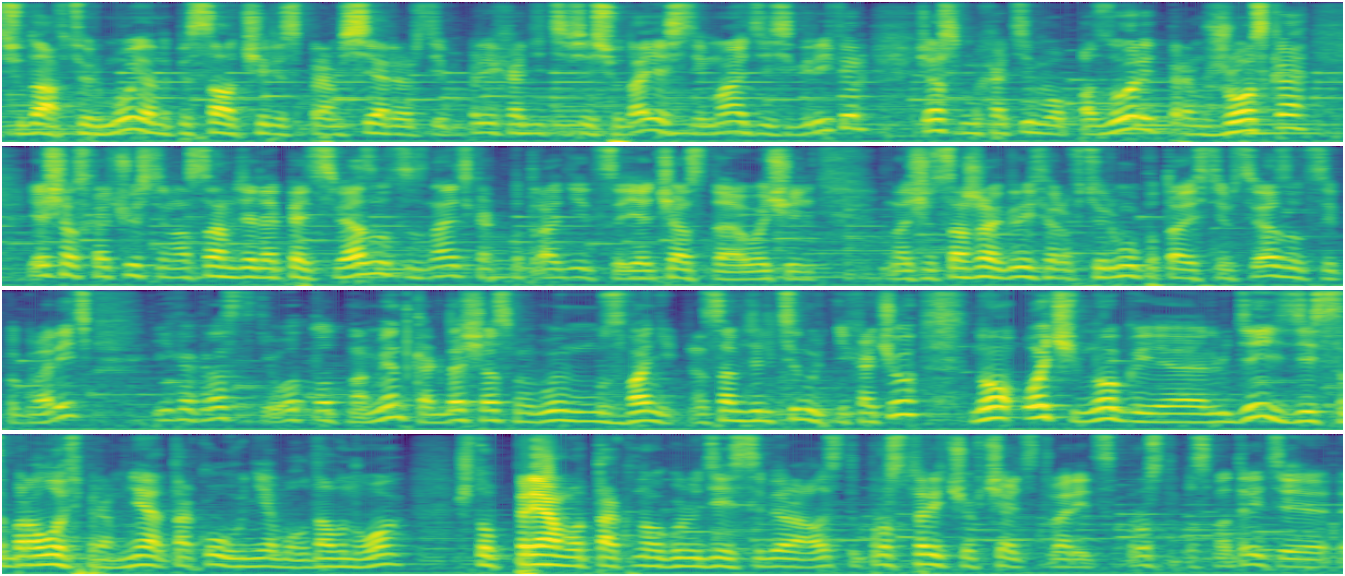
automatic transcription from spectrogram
сюда, в тюрьму. Я написал через прям сервер, типа, приходите все сюда, я снимаю здесь грифер. Сейчас мы хотим его позорить, прям жестко. Я сейчас хочу с ним на самом деле опять связываться, знаете, как по традиции. Я часто очень, значит, сажаю грифера в тюрьму, пытаюсь с ним связываться и поговорить. И как раз таки вот тот момент, когда сейчас мы будем ему звонить. На самом деле тянуть не хочу, но очень много э, людей здесь собралось прям. Меня такого не было давно, что прям вот так много людей собиралось. Ты просто смотри, что в чате творится. Просто посмотрите,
